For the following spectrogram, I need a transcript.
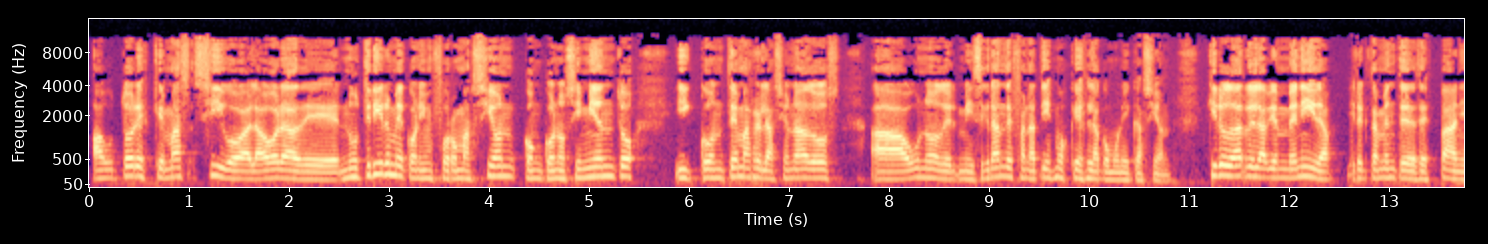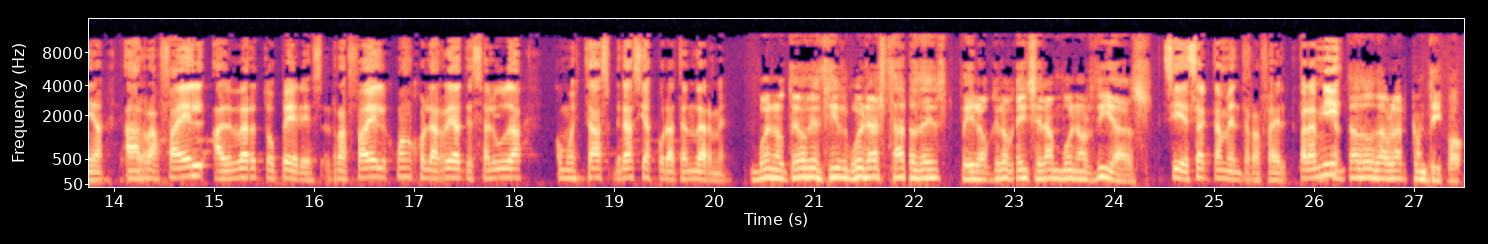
autores que más sigo a la hora de nutrirme con información, con conocimiento y con temas relacionados a uno de mis grandes fanatismos que es la comunicación. Quiero darle la bienvenida directamente desde España a Rafael Alberto Pérez. Rafael Juanjo Larrea te saluda ¿Cómo estás? Gracias por atenderme. Bueno, tengo que decir buenas tardes, pero creo que ahí serán buenos días. Sí, exactamente, Rafael. Para mí. Encantado de hablar contigo.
